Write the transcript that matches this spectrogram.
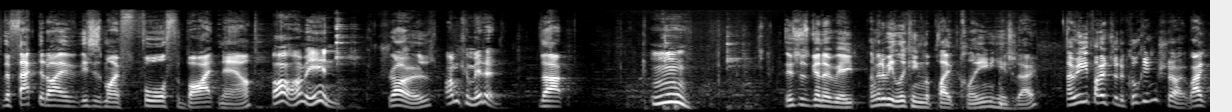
the fact that I this is my fourth bite now Oh, I'm in. shows I'm committed. that Mm. this is going to be. I'm going to be licking the plate clean here today. I mean, you posted a cooking show. Like,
